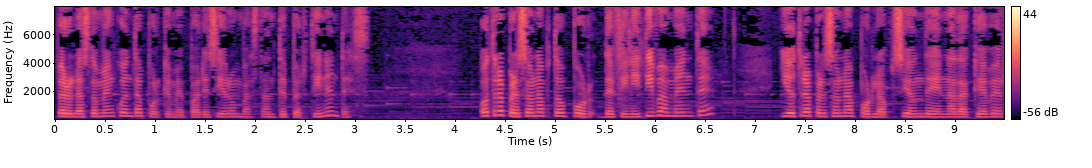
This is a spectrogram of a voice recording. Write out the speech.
pero las tomé en cuenta porque me parecieron bastante pertinentes. Otra persona optó por definitivamente y otra persona por la opción de nada que ver.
